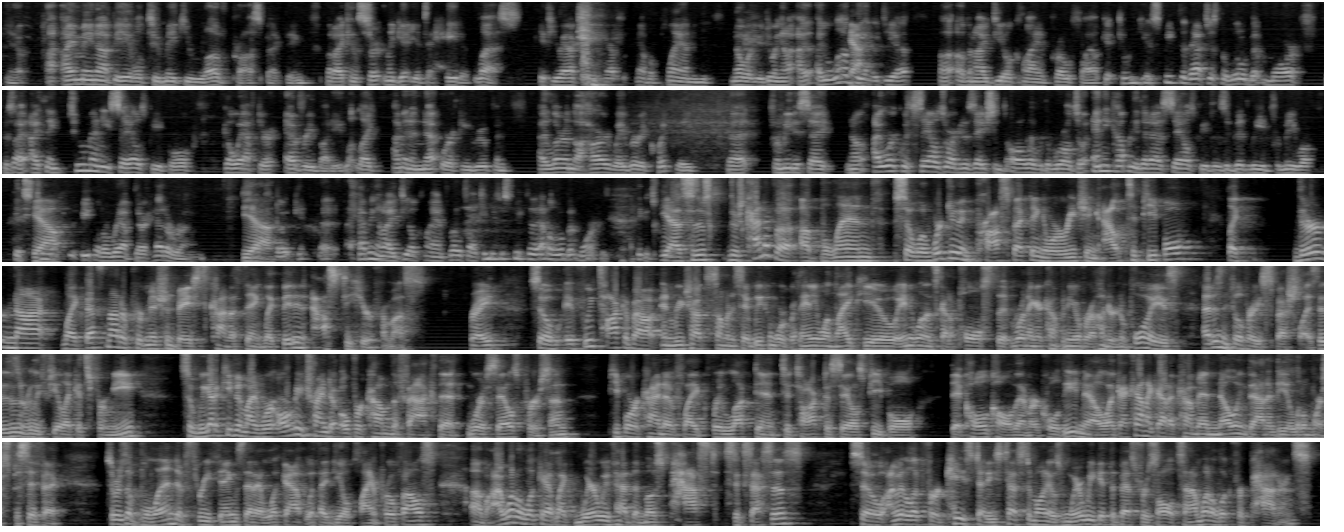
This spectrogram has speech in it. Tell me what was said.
you know I, I, may not be able to make you love prospecting, but I can certainly get you to hate it less if you actually have, have a plan and you know what you're doing. And I, I love yeah. the idea uh, of an ideal client profile. Can, can you speak to that just a little bit more? Because I, I, think too many salespeople go after everybody. Like I'm in a networking group, and I learned the hard way very quickly that for me to say, you know, I work with sales organizations all over the world, so any company that has salespeople is a good lead for me. Well, it's too yeah. for people to wrap their head around. Yeah. So, uh, having an ideal client profile, can you just speak to that a little bit more? Because I think it's cool. yeah. So there's there's kind of a, a blend. So when we're doing prospecting and we're reaching out to people, like they're not like that's not a permission based kind of thing. Like they didn't ask to hear from us, right? So if we talk about and reach out to someone and say we can work with anyone like you, anyone that's got a pulse that running a company over 100 employees, that doesn't feel very specialized. It doesn't really feel like it's for me. So we got to keep in mind we're already trying to overcome the fact that we're a salesperson. People are kind of like reluctant to talk to salespeople that cold call them or cold email. Like I kind of got to come in knowing that and be a little more specific. So there's a blend of three things that I look at with ideal client profiles. Um, I want to look at like where we've had the most past successes. So I'm going to look for case studies, testimonials, where we get the best results, and I want to look for patterns.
